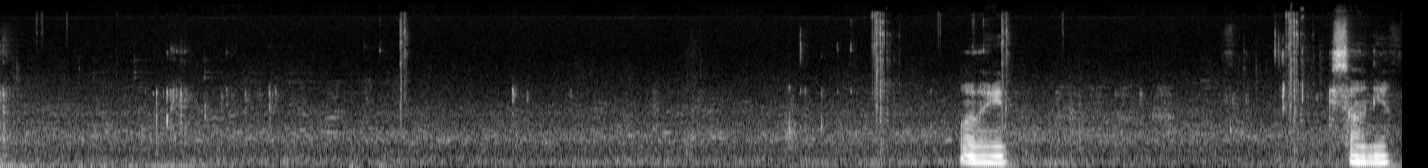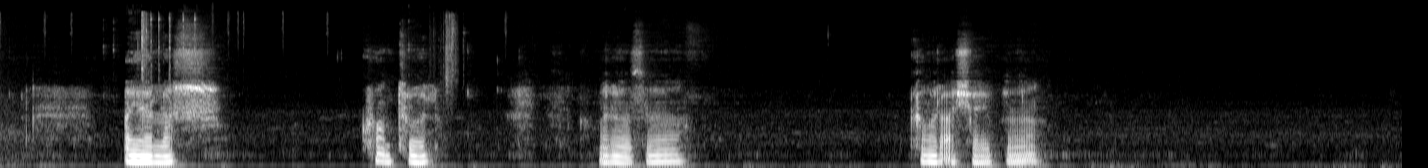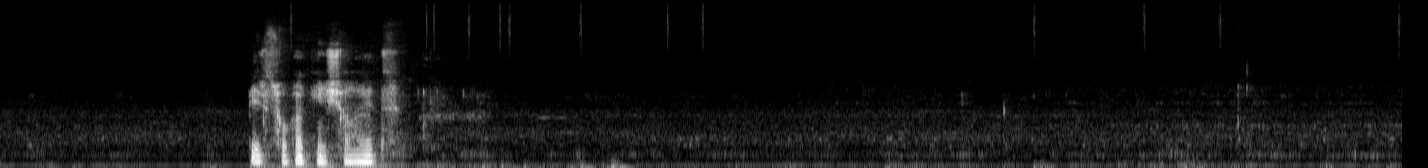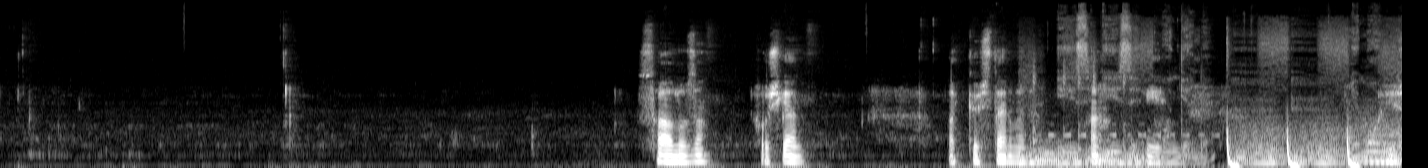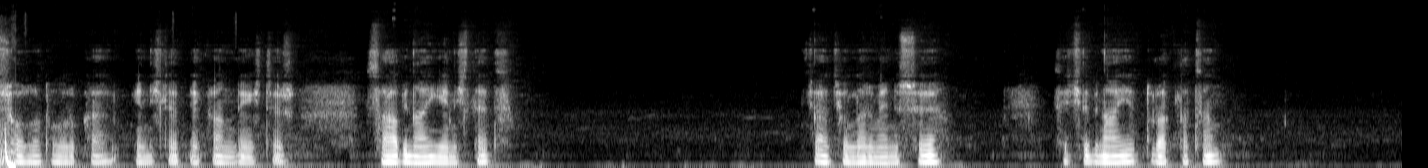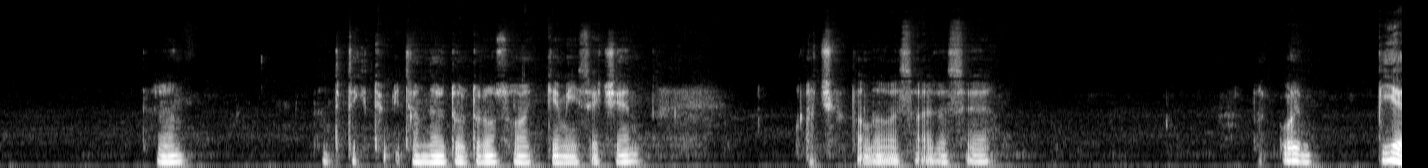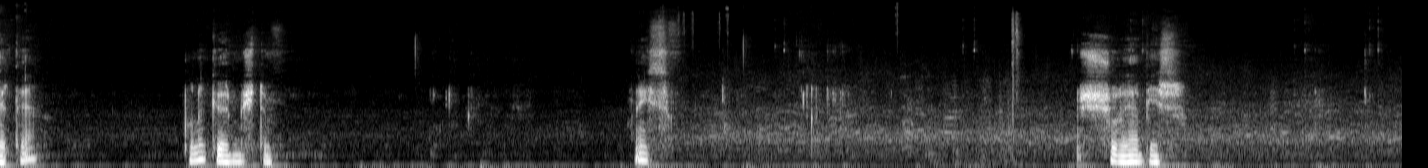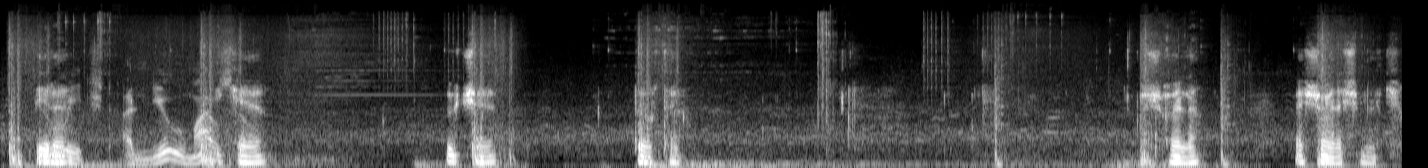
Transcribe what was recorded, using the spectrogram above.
Arayın. Bir saniye. Ayarlar. Kontrol. Kamera hızı. Kamera aşağı yukarı. Bir sokak inşa et. Sağ ol Ozan. Hoş geldin. Bak göstermedi. Hah iyi. Ayı sola doğru. Genişlet. Ekranı değiştir. Sağ binayı genişlet. İşaret yolları menüsü. Seçili binayı duraklatın. Dön. Tipteki tüm itemleri durdurun. Sonra gemiyi seçin. Kapalı vesairesi. Bak oyun bir yerde bunu görmüştüm. Neyse. Şuraya bir. Bire, ikiye, üçe, dörte. Şöyle ve şöyle şimdilik.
